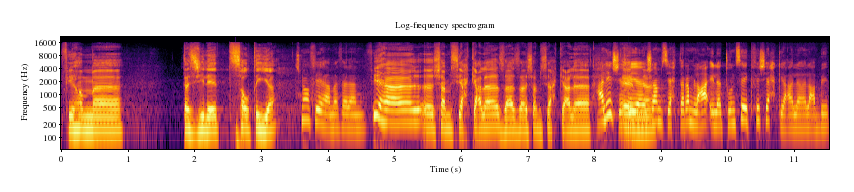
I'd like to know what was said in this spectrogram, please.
فيهم آه، تسجيلات صوتية. شنو فيها مثلا؟ فيها شمس يحكي على زازا شمس يحكي على علاش يا أخي شمس يحترم العائلة التونسية كيفاش يحكي على العباد؟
